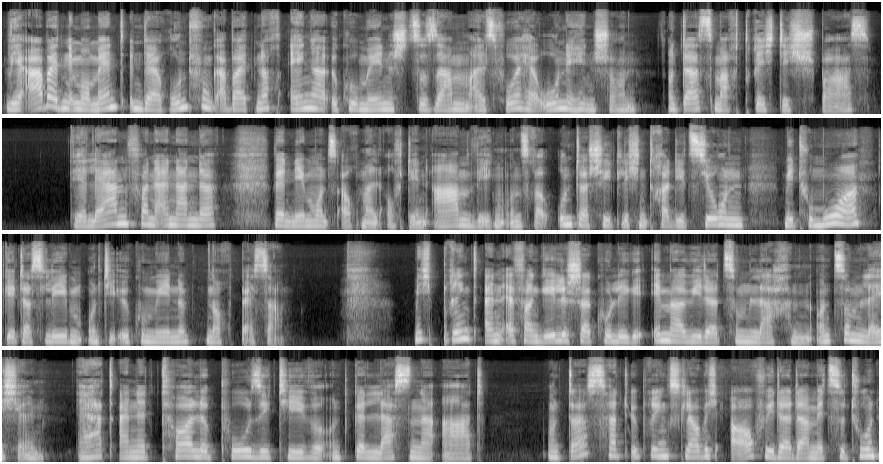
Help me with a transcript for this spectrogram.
Wir arbeiten im Moment in der Rundfunkarbeit noch enger ökumenisch zusammen als vorher ohnehin schon. Und das macht richtig Spaß. Wir lernen voneinander, wir nehmen uns auch mal auf den Arm wegen unserer unterschiedlichen Traditionen. Mit Humor geht das Leben und die Ökumene noch besser. Mich bringt ein evangelischer Kollege immer wieder zum Lachen und zum Lächeln. Er hat eine tolle, positive und gelassene Art. Und das hat übrigens, glaube ich, auch wieder damit zu tun,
